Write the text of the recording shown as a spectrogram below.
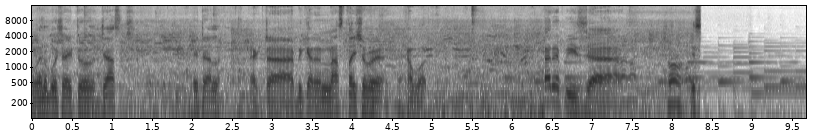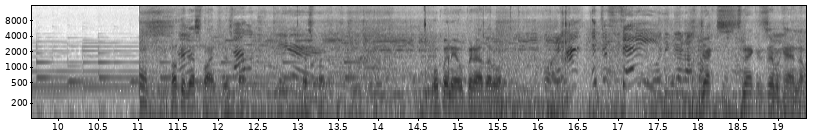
ওখানে বসে একটু জাস্ট এটা একটা বিকারের নাস্তা হিসেবে খাব আর কি। আরে pizza Sure. Okay that's fine that's That fine looks weird. That's fine open open other one I- It's a হিসেবে খেয়ে নাও।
